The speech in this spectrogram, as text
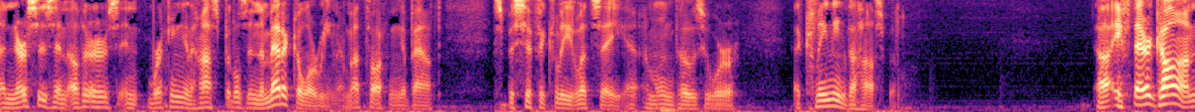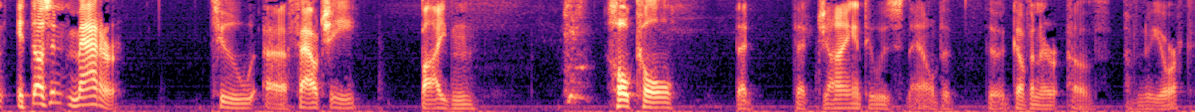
nurses and others in, working in hospitals in the medical arena. I'm not talking about specifically, let's say, uh, among those who are uh, cleaning the hospital. Uh, if they're gone, it doesn't matter to uh, Fauci, Biden, Hochul, that that giant who is now the, the governor of, of New York.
